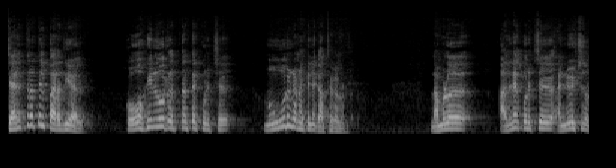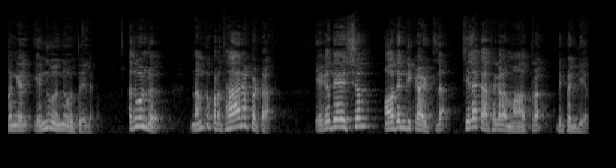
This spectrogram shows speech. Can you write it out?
ചരിത്രത്തിൽ പരതിയാൽ കോഹിനൂർ രത്നത്തെക്കുറിച്ച് നൂറുകണക്കിന് കഥകളുണ്ട്. നമ്മൾ അതിനെക്കുറിച്ച് അന്വേഷിച്ച് തുടങ്ങിയാൽ എങ്ങും എങ്ങും എത്തില്ല അതുകൊണ്ട് നമുക്ക് പ്രധാനപ്പെട്ട ഏകദേശം ഓതന്റിക് ആയിട്ടുള്ള ചില കഥകളെ മാത്രം ഡിപ്പെൻഡ് ചെയ്യാം.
